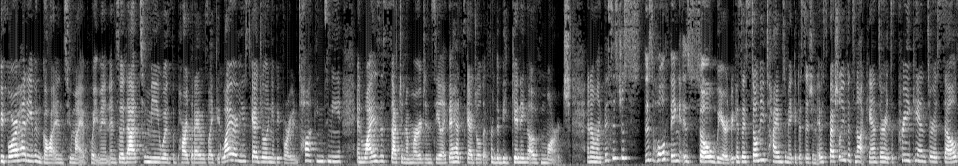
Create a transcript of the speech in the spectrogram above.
before I had even gotten to my appointment. And so that to me was the part that I was like, why are you scheduling it before even talking to me? And why is this such an emergency. Like they had scheduled it for the beginning of March. And I'm like, this is just, this whole thing is so weird because I still need time to make a decision, especially if it's not cancer, it's a precancerous cells.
